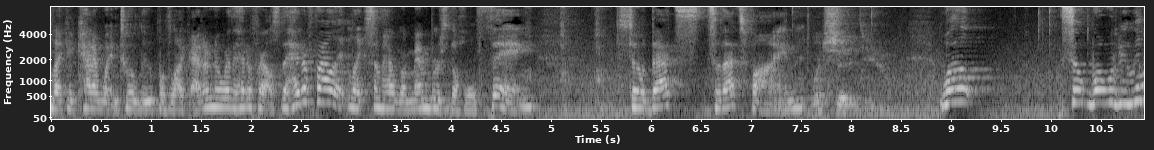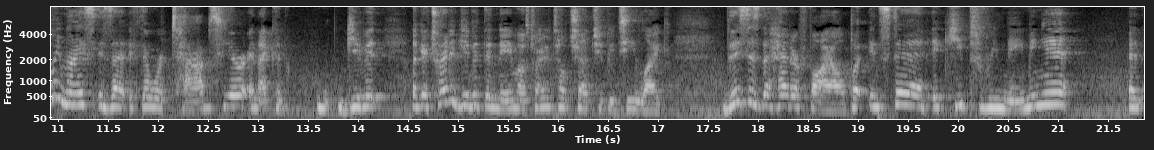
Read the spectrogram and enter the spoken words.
Like it kind of went into a loop of like, I don't know where the header file is. The header file, it like somehow remembers the whole thing. So that's so that's fine. What should it do? Well, so what would be really nice is that if there were tabs here and I could give it like I try to give it the name. I was trying to tell ChatGPT like this is the header file, but instead it keeps renaming it and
